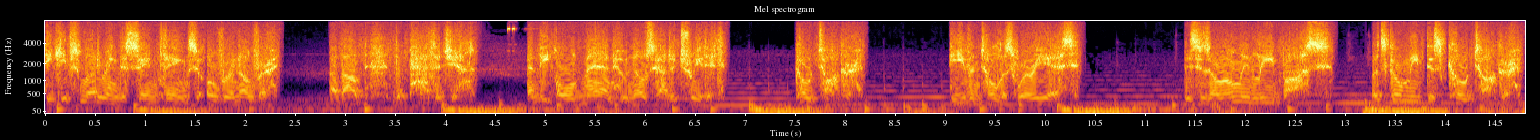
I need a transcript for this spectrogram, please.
He keeps muttering the same things over and over. About the pathogen, and the old man who knows how to treat it. Code Talker. He even told us where he is. This is our only lead, boss. Let's go meet this Code Talker.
